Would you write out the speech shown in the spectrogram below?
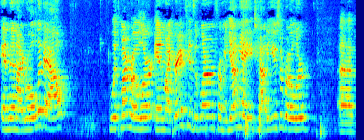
and then I roll it out with my roller and my grandkids have learned from a young age how to use a roller. Uh,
